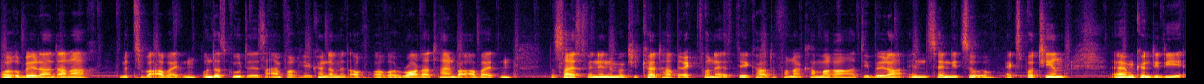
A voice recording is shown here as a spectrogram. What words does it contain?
eure Bilder danach mit zu bearbeiten. Und das Gute ist einfach, ihr könnt damit auch eure RAW-Dateien bearbeiten. Das heißt, wenn ihr eine Möglichkeit habt, direkt von der SD-Karte von der Kamera die Bilder ins Handy zu exportieren, ähm, könnt ihr die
